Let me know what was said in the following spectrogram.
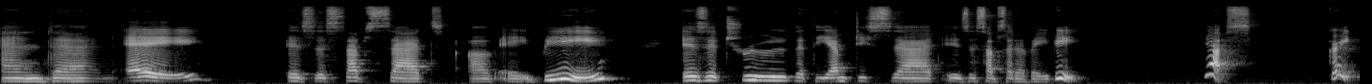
And then A is a subset of AB. Is it true that the empty set is a subset of AB? Yes. Great.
